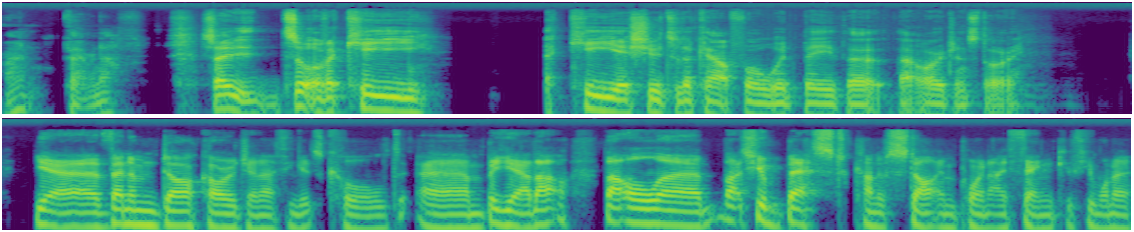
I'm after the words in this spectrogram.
Right, fair enough. So, sort of a key, a key issue to look out for would be the that origin story. Yeah, Venom Dark Origin, I think it's called. Um, but yeah, that that'll uh, that's your best kind of starting point, I think, if you want to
